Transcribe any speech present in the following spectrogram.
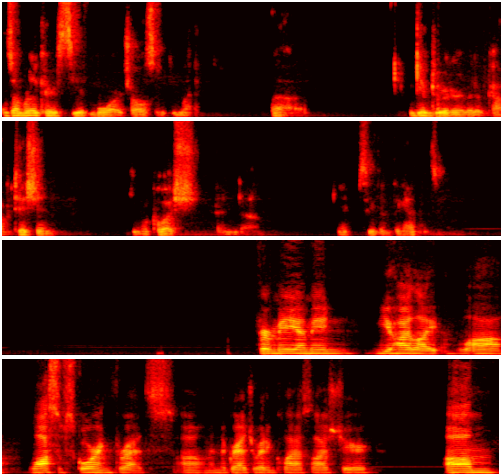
And so I'm really curious to see if more Charleson can like uh, give Ritter a bit of competition, give him a push, and um, yeah, see if anything happens. For me, I mean, you highlight uh, loss of scoring threats um, in the graduating class last year. Um,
